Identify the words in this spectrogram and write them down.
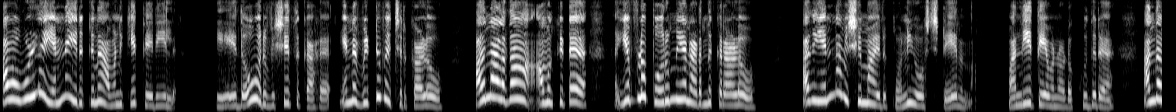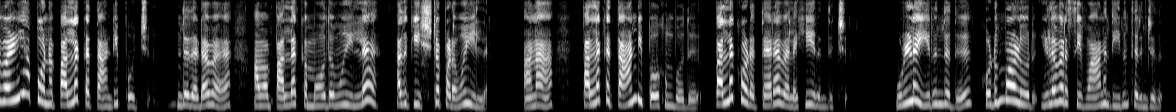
அவன் உள்ள என்ன இருக்குன்னு அவனுக்கே தெரியல. ஏதோ ஒரு விஷயத்துக்காக என்னை விட்டு வச்சிருக்காளோ? அதனாலதான் அவன்கிட்ட எவ்வளோ பொறுமையா நடந்துக்கிறாளோ? அது என்ன விஷயமா இருக்கும்னு யோசிச்சுட்டே இருந்தான். வந்தியத்தேவனோட குதிரை அந்த வழியா போன பல்லக்க தாண்டி போச்சு. இந்த தடவை அவன் பல்லக்க மோதவும் இல்லை அதுக்கு இஷ்டப்படவும் இல்லை. ஆனா பல்லக்க தாண்டி போகும்போது பல்லக்கோட தெர விலகி இருந்துச்சு. உள்ள இருந்தது கொடும்பாளூர் இளவரசி வானதின்னு தெரிஞ்சது.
